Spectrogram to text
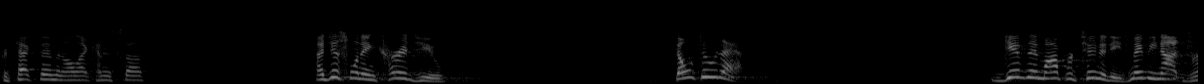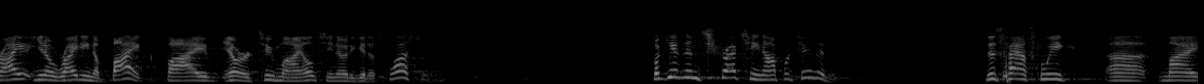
protect them, and all that kind of stuff. I just want to encourage you don't do that. Give them opportunities. Maybe not dry, you know, riding a bike five or two miles, you know, to get a slushy. But give them stretching opportunities. This past week, uh, my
